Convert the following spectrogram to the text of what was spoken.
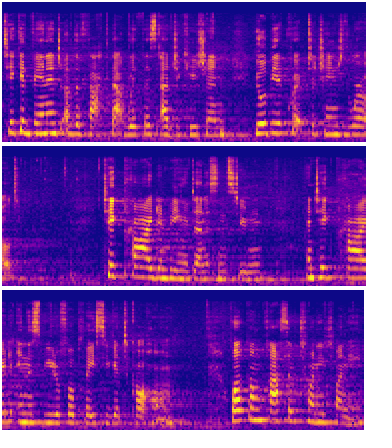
Take advantage of the fact that with this education, you'll be equipped to change the world. Take pride in being a Denison student and take pride in this beautiful place you get to call home. Welcome, class of 2020.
